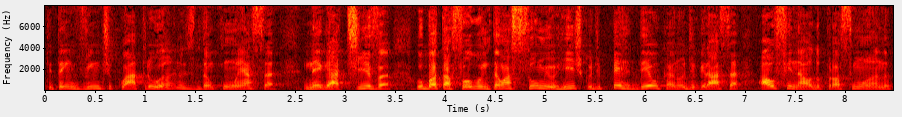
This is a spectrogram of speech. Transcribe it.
que tem 24 anos. Então, com essa negativa, o Botafogo então assume o risco de perder o Canu de graça ao final do próximo ano,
